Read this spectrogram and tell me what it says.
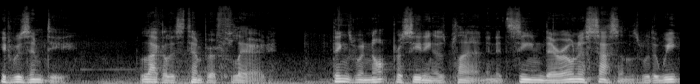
It was empty. Lakalith's temper flared. Things were not proceeding as planned, and it seemed their own assassins were the weak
